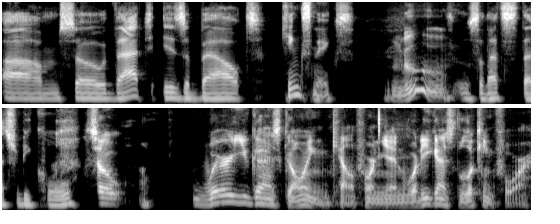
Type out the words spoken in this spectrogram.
Um, so that is about king snakes. Ooh. So that's that should be cool. So, where are you guys going in California, and what are you guys looking for?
